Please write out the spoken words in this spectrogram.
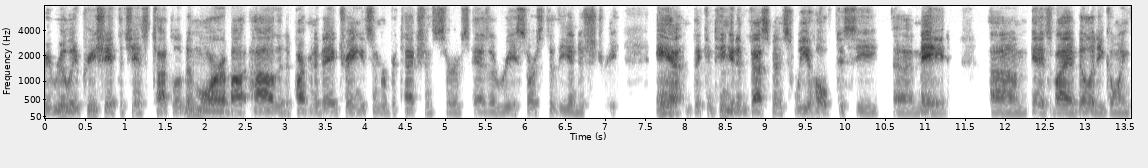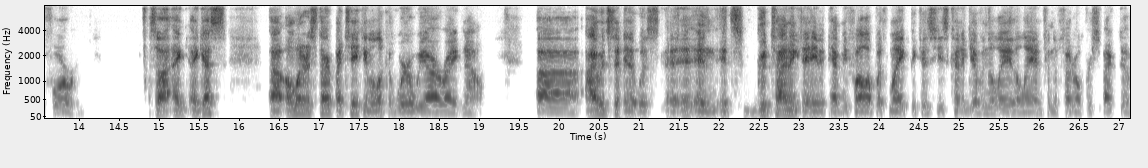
we really appreciate the chance to talk a little bit more about how the Department of Ag Trade and Consumer Protection serves as a resource to the industry and the continued investments we hope to see uh, made um, in its viability going forward. So I, I guess uh, I wanted to start by taking a look at where we are right now uh, I would say it was, and it's good timing to have me follow up with Mike because he's kind of given the lay of the land from the federal perspective.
